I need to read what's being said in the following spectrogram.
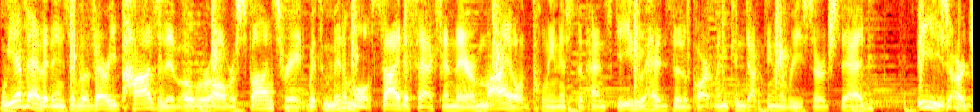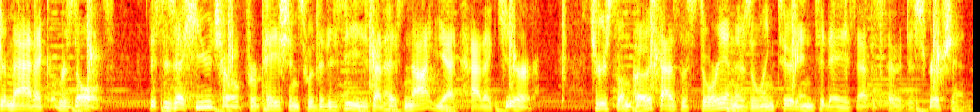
We have evidence of a very positive overall response rate with minimal side effects, and they are mild, Polina Stepensky, who heads the department conducting the research, said. These are dramatic results. This is a huge hope for patients with a disease that has not yet had a cure. Jerusalem Post has the story, and there's a link to it in today's episode description.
